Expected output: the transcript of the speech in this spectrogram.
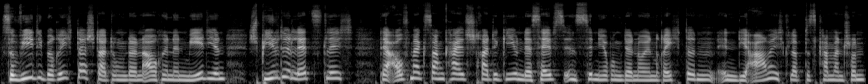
sowie die Berichterstattung dann auch in den Medien, spielte letztlich der Aufmerksamkeitsstrategie und der Selbstinszenierung der neuen Rechten in die Arme. Ich glaube, das kann man schon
